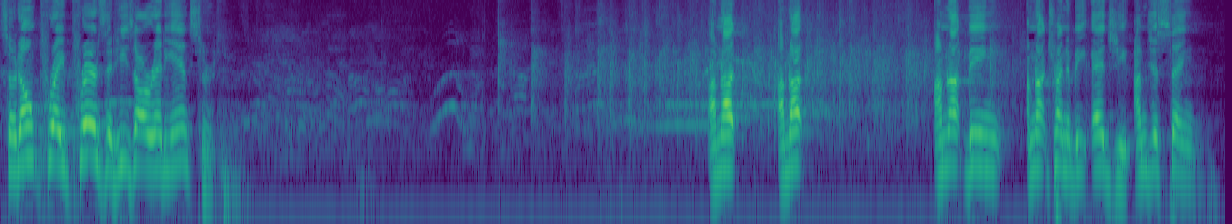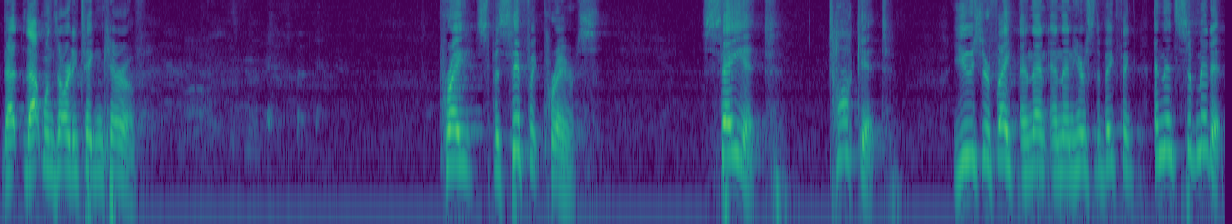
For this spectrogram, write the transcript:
So don't pray prayers that He's already answered. I'm not, I'm not, I'm not being, I'm not trying to be edgy. I'm just saying that that one's already taken care of. Pray specific prayers. Say it. Talk it. Use your faith. And then, and then here's the big thing. And then submit it.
